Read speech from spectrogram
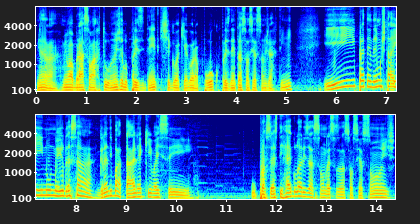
minha- meu abraço ao Arthur Ângelo, presidente, que chegou aqui agora há pouco, presidente da Associação Jardim. E pretendemos estar aí no meio dessa grande batalha que vai ser o processo de regularização dessas associações,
